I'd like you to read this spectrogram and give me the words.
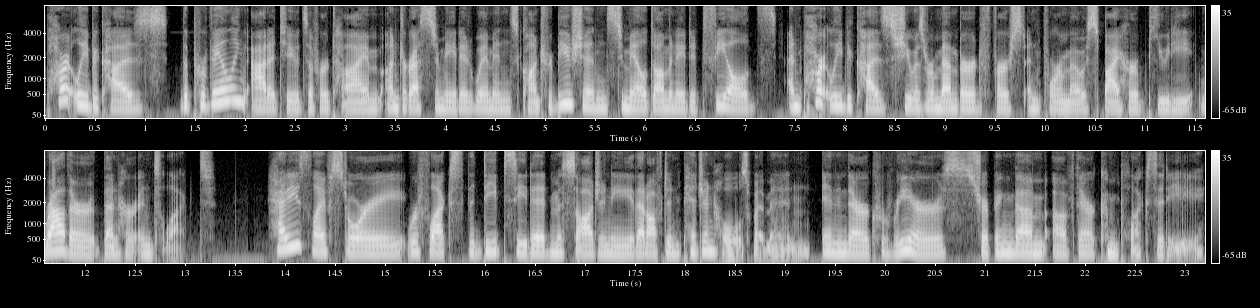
partly because the prevailing attitudes of her time underestimated women's contributions to male dominated fields, and partly because she was remembered first and foremost by her beauty rather than her intellect. Hedy's life story reflects the deep seated misogyny that often pigeonholes women in their careers, stripping them of their complexity.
